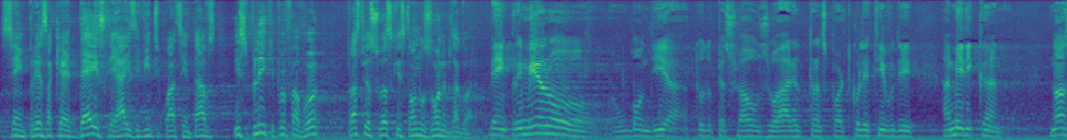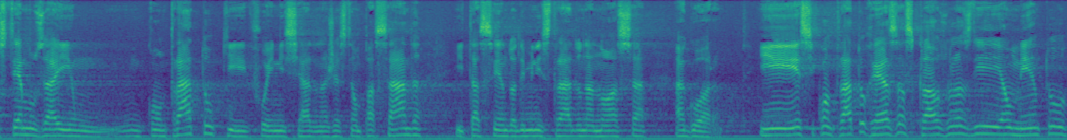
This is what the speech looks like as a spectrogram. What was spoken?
Se a empresa quer quatro centavos, explique, por favor, para as pessoas que estão nos ônibus agora. Bem, primeiro um bom dia a todo o pessoal usuário do transporte coletivo de Americana. Nós temos aí um, um contrato que foi iniciado na gestão passada e está sendo administrado na nossa agora. E esse contrato reza as cláusulas de aumento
